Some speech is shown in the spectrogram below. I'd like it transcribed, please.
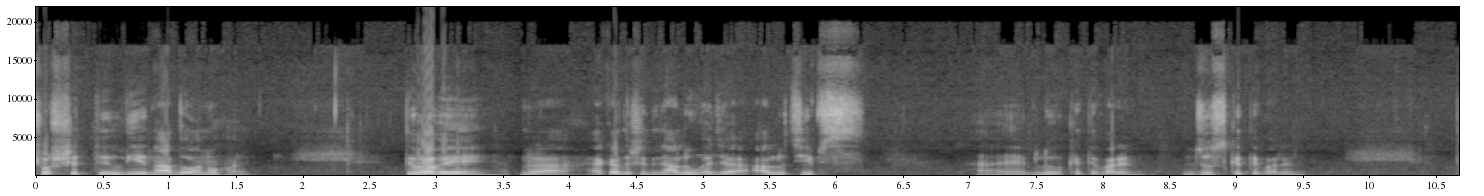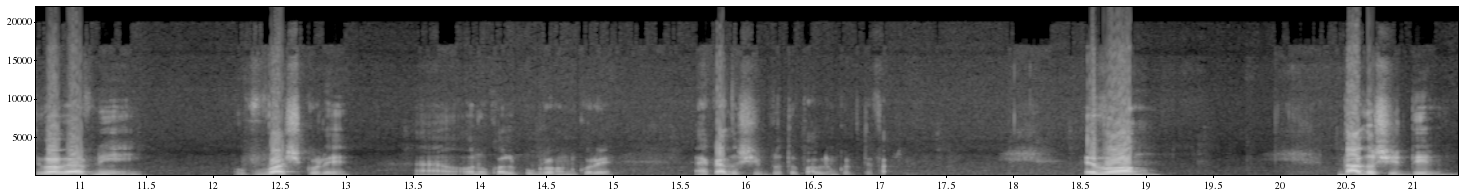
সর্ষের তেল দিয়ে না দোয়ানো হয়। তো এভাবে আপনারা একাদশী দিন আলু ভাজা, আলু চিপস হ্যাঁ এগুলো খেতে পারেন জুস খেতে পারেন। এভাবে আপনি উপবাস করে হ্যাঁ অনুকল্প গ্রহণ করে একাদশী ব্রত পালন করতে পারেন। এবং দ্বাদশীর দিন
